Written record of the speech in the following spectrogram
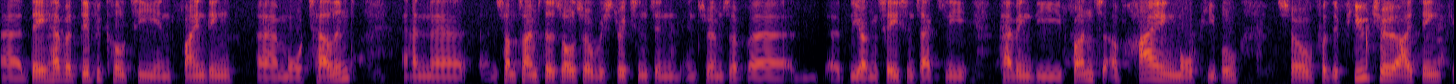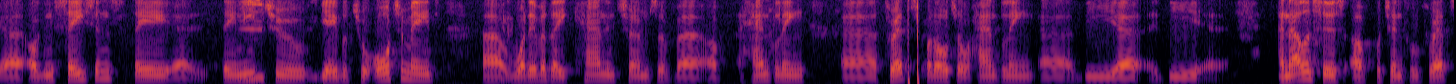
uh, they have a difficulty in finding uh, more talent and, uh, sometimes there's also restrictions in, in terms of uh, the organizations actually having the funds of hiring more people. So for the future, I think uh, organizations they uh, they need to be able to automate uh, whatever they can in terms of uh, of handling threats, but also handling the the analysis of potential threats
